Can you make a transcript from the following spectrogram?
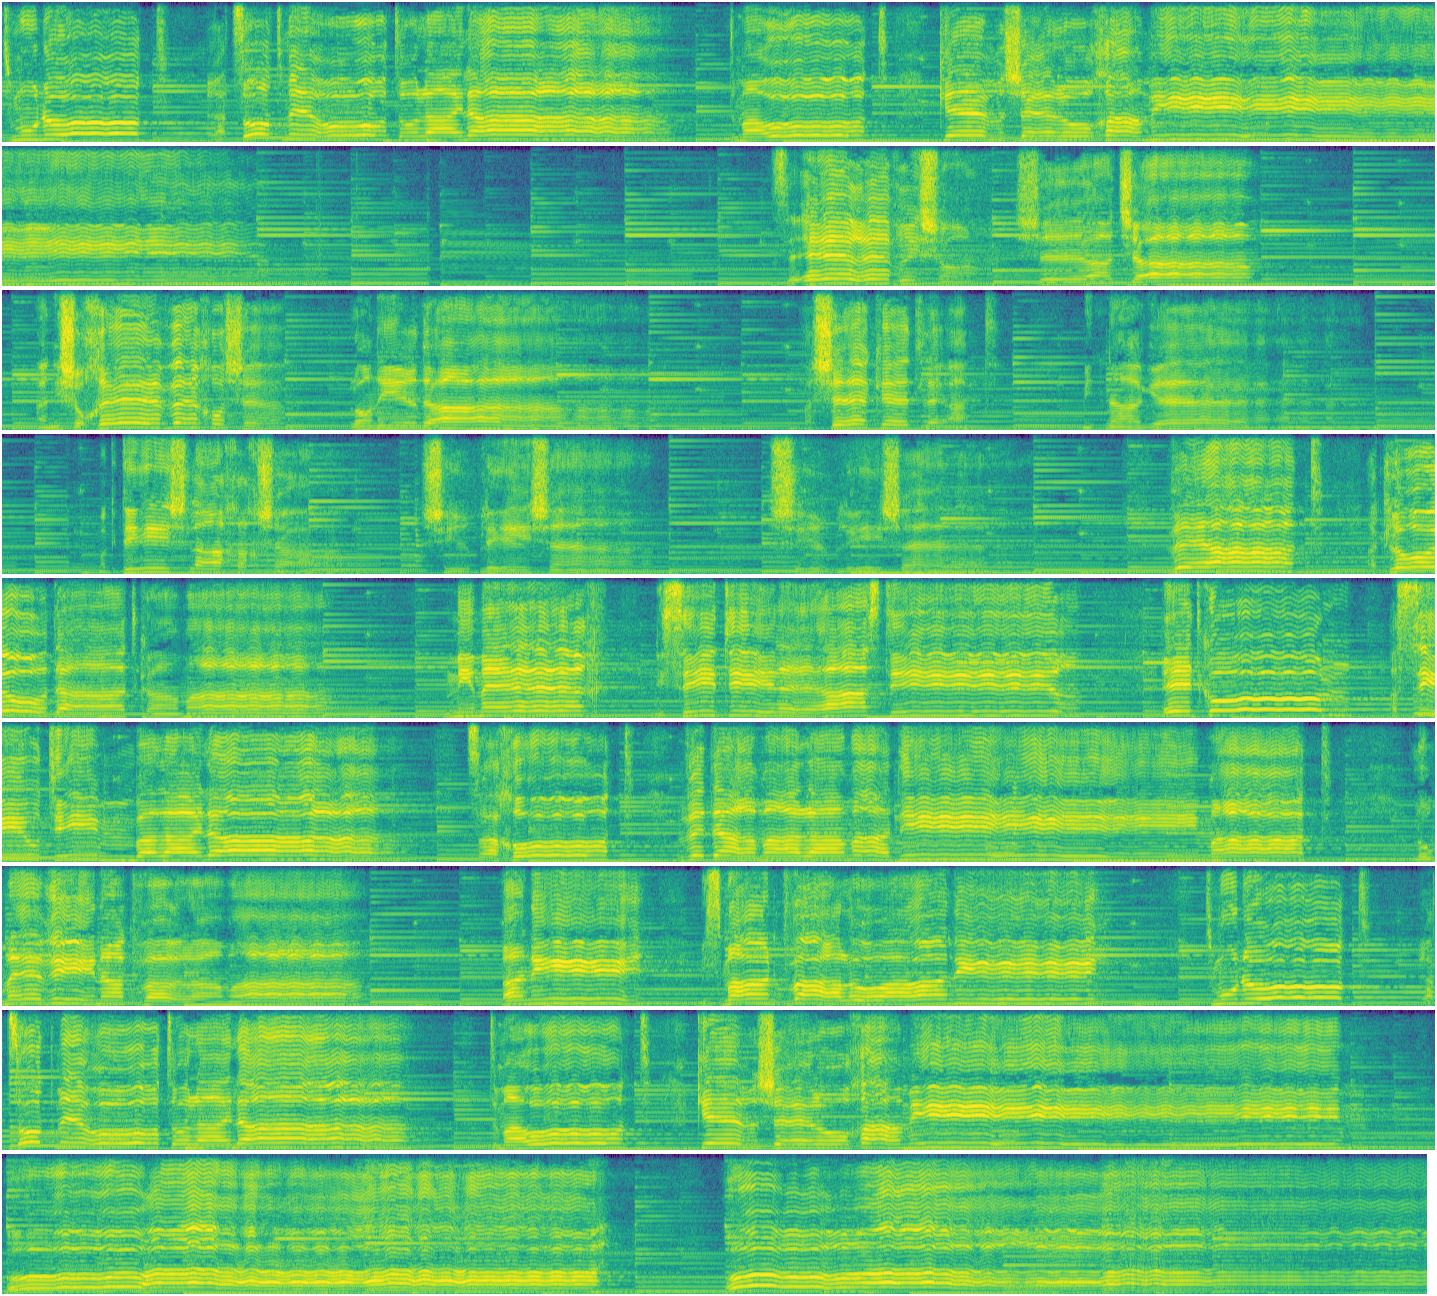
תמונות רצות מאותו לילה. דמעות כאב של לוחמים זה ערב ראשון שאת שם. אני שוכב וחושב, לא נרדם. השקט לאט מתנגן. מקדיש לך עכשיו שיר בלי שם, שיר בלי שם. ואת, את לא יודעת כמה ממך ניסיתי להסתיר את כל הסיוטים בלילה, צרחות ודם על המדים. את לא מבינה כבר למה אני מזמן כבר לא אני. תמונות רצות מאותו לילה, דמעות כאב של לוחמים. או, אה,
